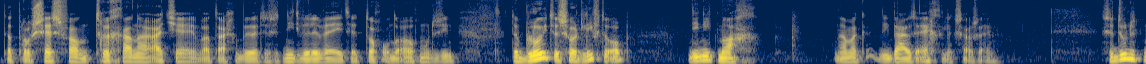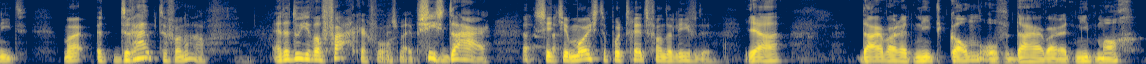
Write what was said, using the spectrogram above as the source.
dat proces van teruggaan naar Atje, wat daar gebeurd is, het niet willen weten, toch onder ogen moeten zien. Er bloeit een soort liefde op die niet mag, namelijk die buitenechtelijk zou zijn. Ze doen het niet, maar het druipt er vanaf. En dat doe je wel vaker volgens mij. Precies daar zit je mooiste portret van de liefde. Ja, daar waar het niet kan of daar waar het niet mag,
